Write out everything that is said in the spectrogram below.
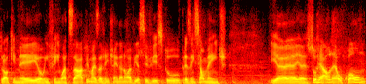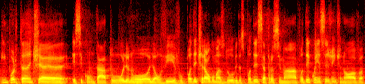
troca e-mail, enfim, WhatsApp, mas a gente ainda não havia se visto presencialmente. E é, é, surreal, né? O quão importante é esse contato olho no olho, ao vivo, poder tirar algumas dúvidas, poder se aproximar, poder conhecer gente nova,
